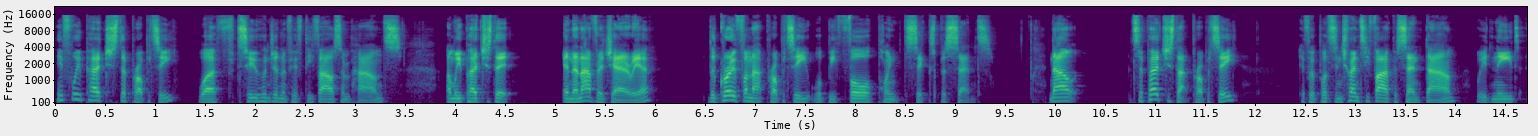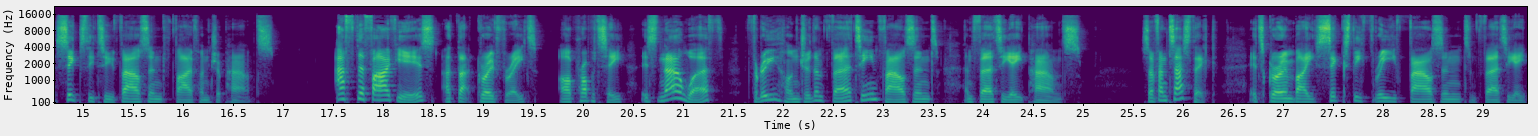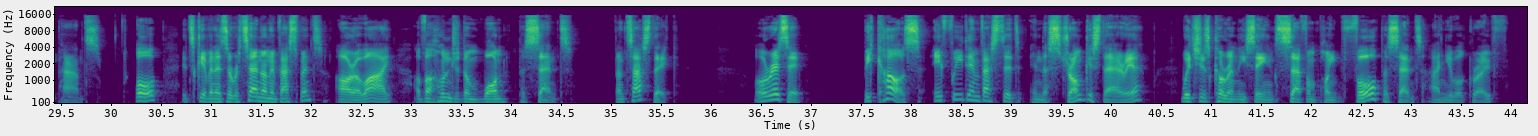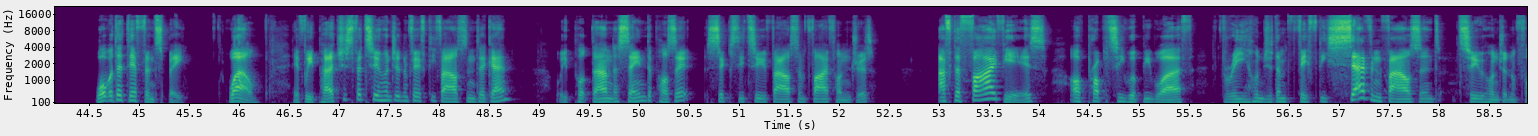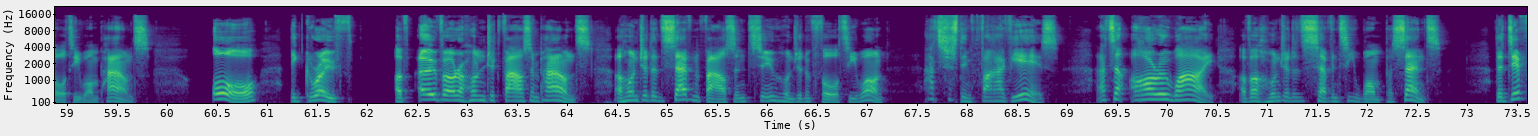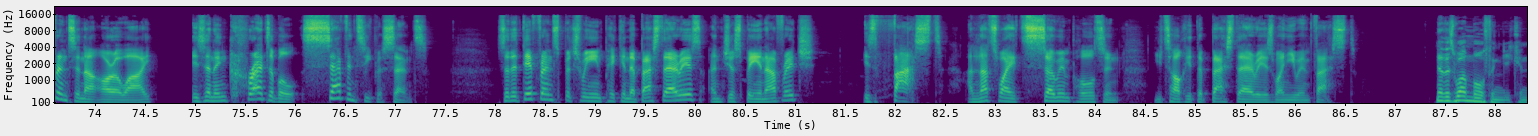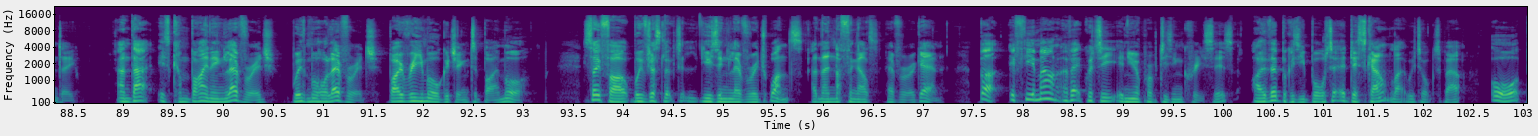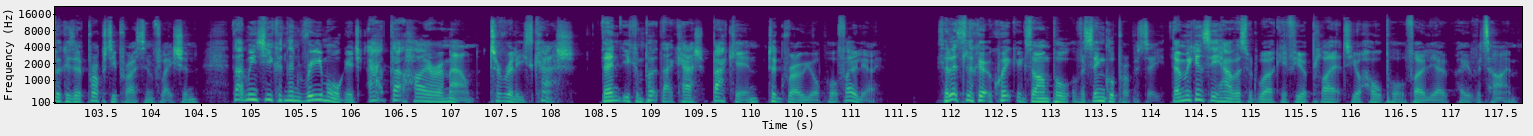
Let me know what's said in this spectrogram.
if we purchased the property worth £250,000 and we purchased it in an average area, the growth on that property would be 4.6%. Now, to purchase that property, if we're putting 25% down, we'd need £62,500. After five years at that growth rate, our property is now worth £313,038. So fantastic. It's grown by £63,038. Or it's given us a return on investment, ROI, of 101%. Fantastic. Or is it? Because if we'd invested in the strongest area, which is currently seeing 7.4% annual growth, what would the difference be? Well, if we purchase for 250,000 again, we put down the same deposit, 62,500. After 5 years, our property would be worth 357,241 pounds, or a growth of over £100,000, 107,241. That's just in 5 years. That's an ROI of 171%. The difference in that ROI is an incredible 70%. So the difference between picking the best areas and just being average is vast. And that's why it's so important you target the best areas when you invest. Now, there's one more thing you can do, and that is combining leverage with more leverage by remortgaging to buy more. So far, we've just looked at using leverage once and then nothing else ever again. But if the amount of equity in your properties increases, either because you bought it at a discount, like we talked about, or because of property price inflation, that means you can then remortgage at that higher amount to release cash. Then you can put that cash back in to grow your portfolio. So let's look at a quick example of a single property. Then we can see how this would work if you apply it to your whole portfolio over time.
